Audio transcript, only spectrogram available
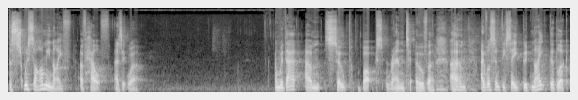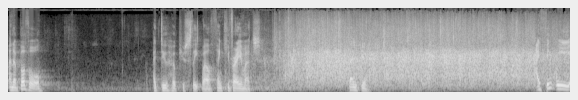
the Swiss Army knife of health, as it were. And with that um, soapbox rant over, um, I will simply say good night, good luck, and above all, I do hope you sleep well. Thank you very much. Thank you. I think we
